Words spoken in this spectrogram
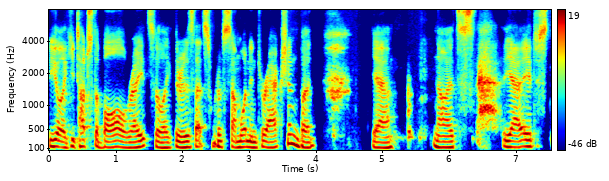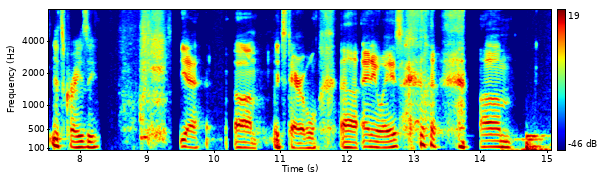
you like you touch the ball, right? So like there is that sort of somewhat interaction, but yeah, no, it's yeah, it just it's crazy. Yeah, um, it's terrible. Uh, anyways, um,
